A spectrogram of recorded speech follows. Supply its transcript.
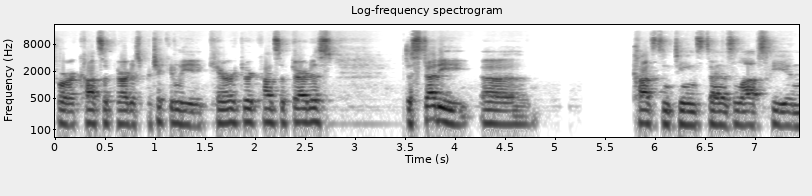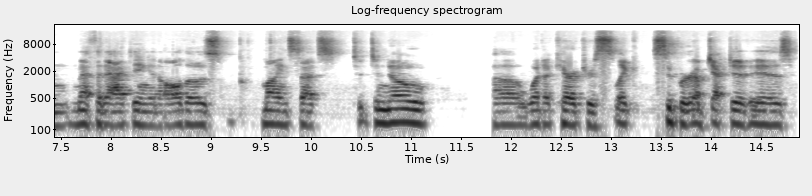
for a concept artist, particularly a character concept artist, to study uh, Konstantin Stanislavski and method acting and all those mindsets to, to know uh, what a character's like super objective is.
